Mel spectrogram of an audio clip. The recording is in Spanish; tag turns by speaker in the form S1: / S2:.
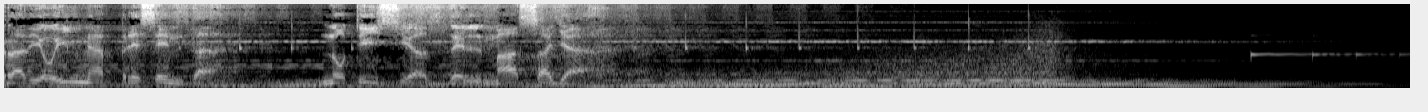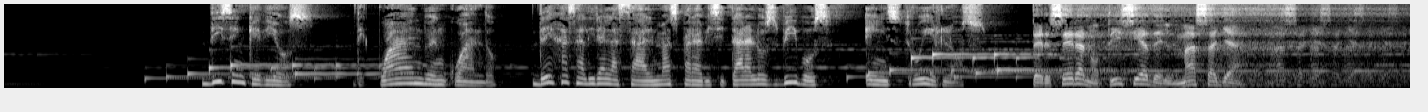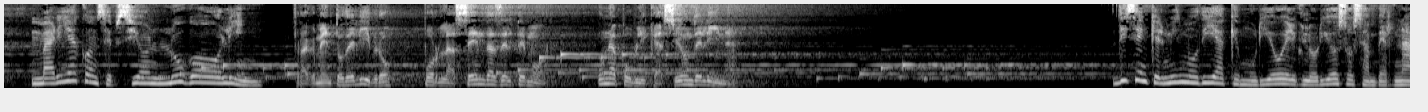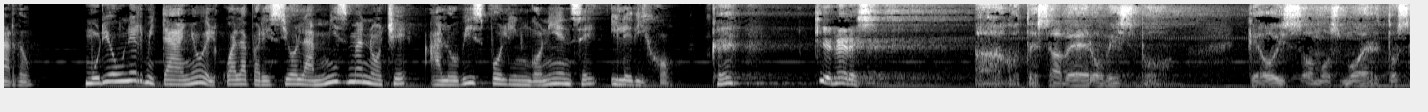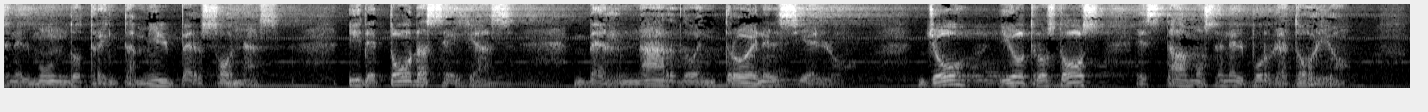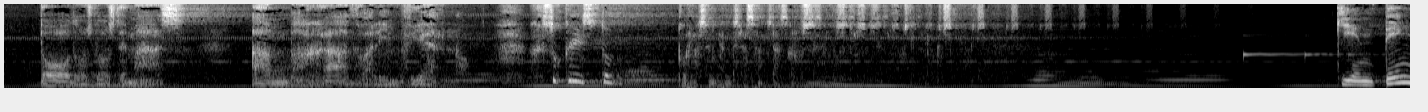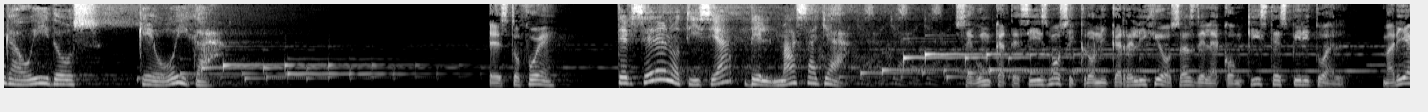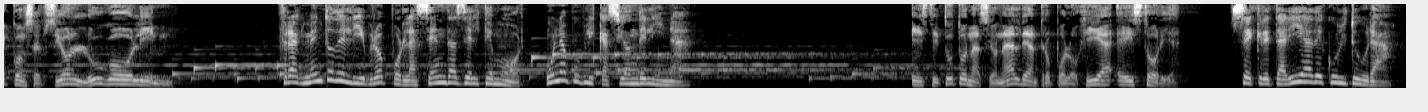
S1: Radio INA presenta Noticias del Más Allá.
S2: Dicen que Dios, de cuando en cuando, deja salir a las almas para visitar a los vivos e instruirlos.
S3: Tercera noticia del más allá.
S2: María Concepción Lugo Olín.
S3: Fragmento del libro Por las sendas del temor. Una publicación de Lina.
S2: Dicen que el mismo día que murió el glorioso San Bernardo, murió un ermitaño el cual apareció la misma noche al obispo lingoniense y le dijo,
S4: ¿Qué? ¿Quién eres?
S1: Hágote saber, obispo, que hoy somos muertos en el mundo treinta mil personas, y de todas ellas, Bernardo entró en el cielo. Yo y otros dos estamos en el purgatorio. Todos los demás han bajado al infierno.
S4: Jesucristo.
S1: Por la señal de la Santa Cruz.
S2: Quien tenga oídos, que oiga.
S3: Esto fue
S2: Tercera noticia del más allá.
S3: según catecismos y crónicas religiosas de la conquista espiritual. María Concepción Lugo Olín.
S2: Fragmento del libro Por las sendas del temor, una publicación de Lina.
S3: Instituto Nacional de Antropología e Historia.
S2: Secretaría de Cultura.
